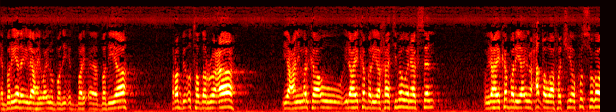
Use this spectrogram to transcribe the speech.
ee baryada ilaahay waa inuu badi badiyaa. Rabbi u tadarucaa yani marka uu ilaahay ka baryaa khaatimo wanaagsan uu ilaahay ka baryaa inuu xaqa waafajiyo ku sugo.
